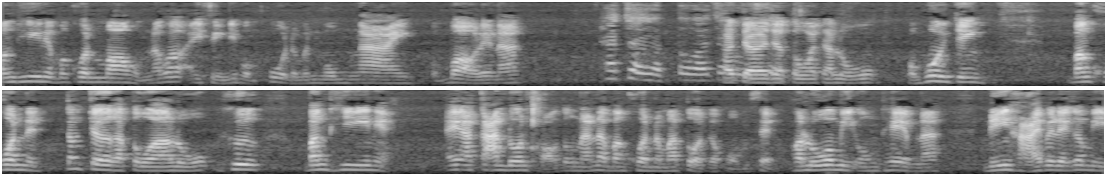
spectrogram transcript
บางทีเนี่ยบางคนมองผมนะว่าไอสิ่งที่ผมพูดเนี่ยมันงมงาย ผมบอกเลยนะ ถ้าเจอกับตัวจะถ้าเจอรู้สึจะกตัวจะรู้ ผมพูดจริงๆบางคนเนี่ยต้องเจอกับตัวรู้ คือบางทีเนี่ย ไออาการโดนของตรงนั้นนะบางคนน่ะมาตรวจกับผมเสร็จพอรู้ว่ามีองค์เทพนะหนีหายไปเลยก็มี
